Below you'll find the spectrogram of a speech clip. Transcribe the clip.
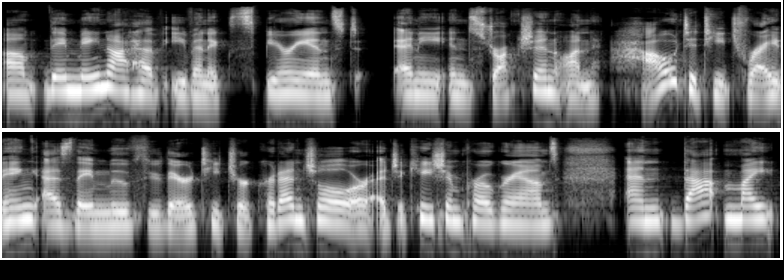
Um, they may not have even experienced any instruction on how to teach writing as they move through their teacher credential or education programs. And that might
